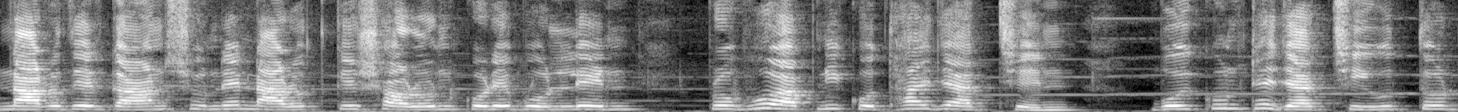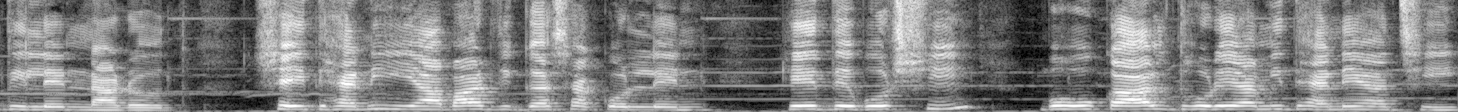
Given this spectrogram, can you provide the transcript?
নারদের গান শুনে নারদকে স্মরণ করে বললেন, প্রভু, আপনি কোথায় যাচ্ছেন? বৈকুণ্ঠে যাচ্ছি। উত্তর দিলেন নারদ। সেই ধ্যানই আবার জিজ্ঞাসা করলেন, হে দেবর্ষি, বহুকাল ধরে আমি ধ্যানে আছি।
